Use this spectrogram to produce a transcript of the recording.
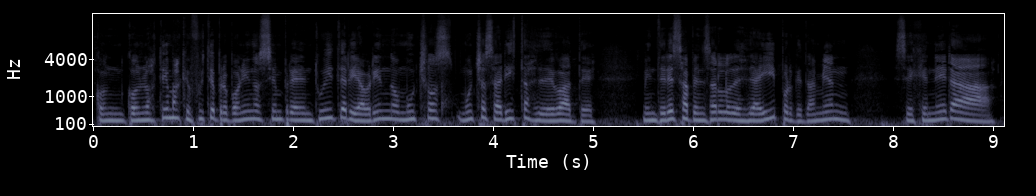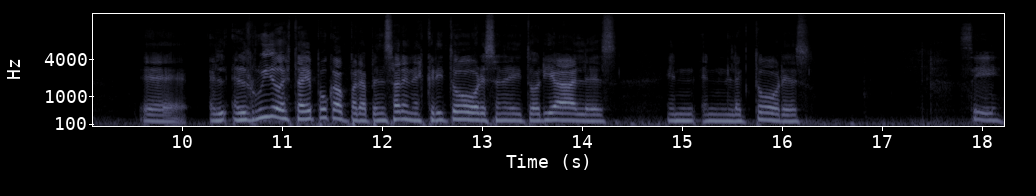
Con, con los temas que fuiste proponiendo siempre en Twitter y abriendo muchos, muchas aristas de debate. Me interesa pensarlo desde ahí porque también se genera eh, el, el ruido de esta época para pensar en escritores, en editoriales, en, lectores. Sí,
